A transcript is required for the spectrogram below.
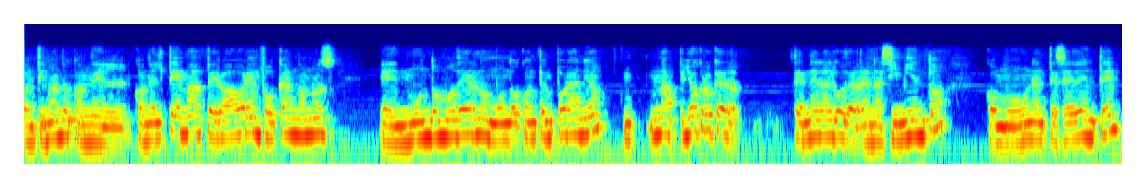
continuando con el, con el tema, pero ahora enfocándonos en mundo moderno, mundo contemporáneo. Una, yo creo que tener algo de renacimiento como un antecedente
